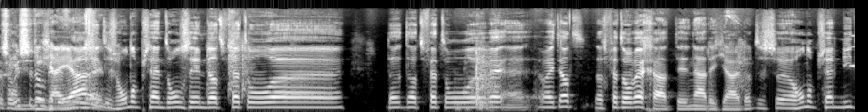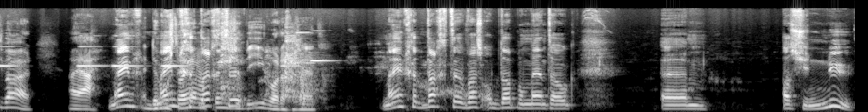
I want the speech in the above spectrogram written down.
zo is het ook. Zei, ja, het is 100% onzin dat Vettel dat, dat Vettel, uh, hoe heet dat? Dat Vettel weggaat na dit jaar. Dat is uh, eh, 100% niet waar. Nou ja, mijn, en er mijn gedachte, op de i worden gezet. Mijn gedachte was op dat moment ook, um, als je nu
